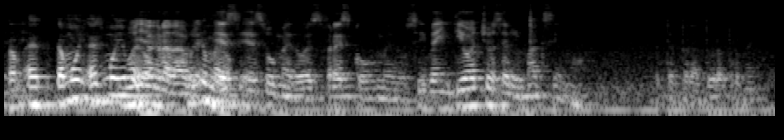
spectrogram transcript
está, eh, está muy, es muy Muy, agradable, muy húmedo. es, es húmedo, es fresco, húmedo. Sí, 28 es el máximo de temperatura promedio.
